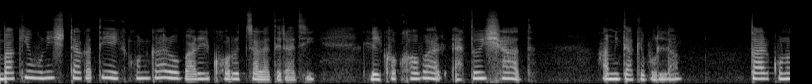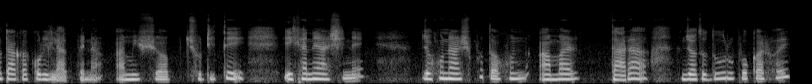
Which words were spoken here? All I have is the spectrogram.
বাকি উনিশ টাকাতেই এখনকার ও বাড়ির খরচ চালাতে রাজি। লেখক হবার এতই স্বাদ। আমি তাকে বললাম, তার কোনো টাকা করি লাগবে না। আমি সব ছুটিতে এখানে আসিনে যখন আসব তখন আমার দ্বারা যত দূর উপকার হয়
